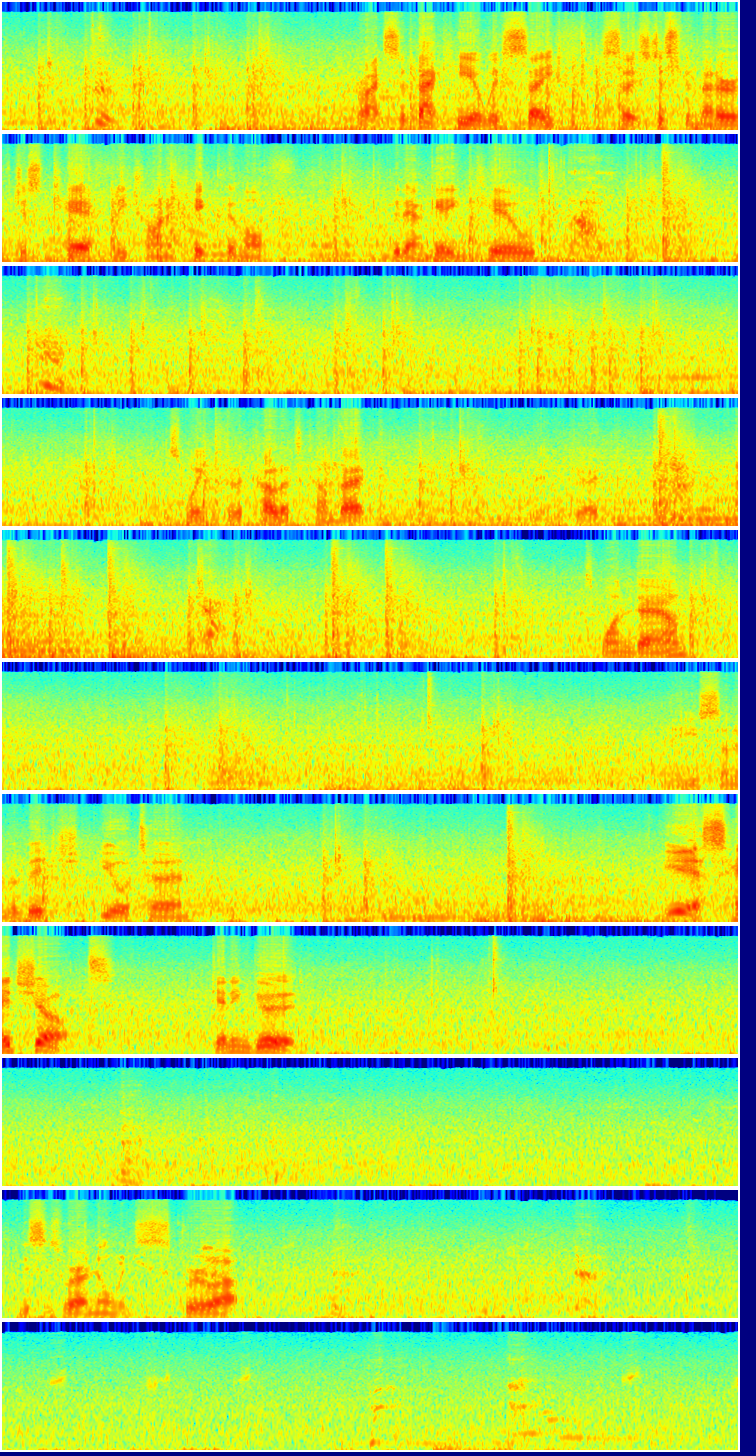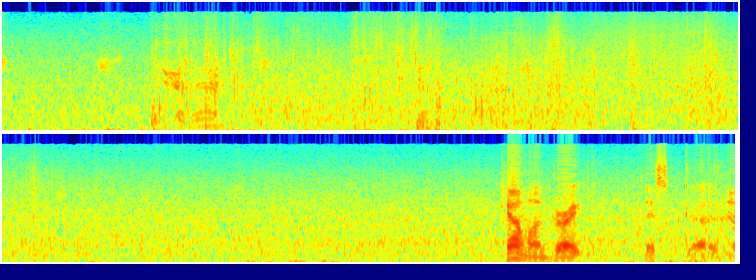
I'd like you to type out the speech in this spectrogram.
Right, so back here we're safe. So it's just a matter of just carefully trying to pick them off without getting killed. Just waiting for the colour to come back. There we go. There's one down. You son of a bitch, your turn. Yes, headshot. Getting good. This is where I normally screw up. Come on, Drake. Let's go.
